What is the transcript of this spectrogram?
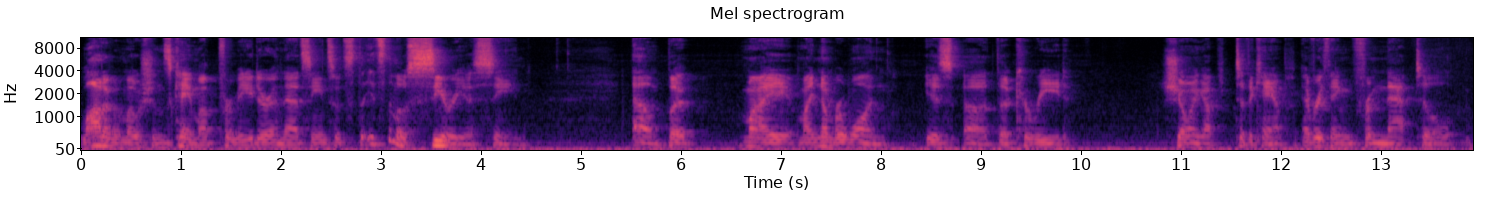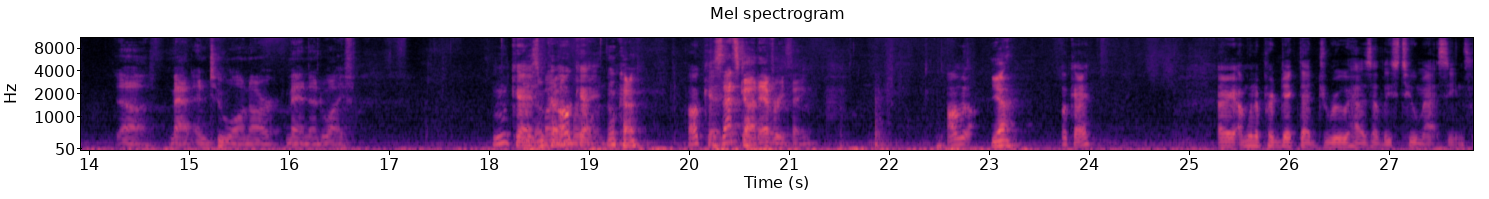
A lot of emotions came up for me during that scene, so it's the, it's the most serious scene. Um, but my my number one is uh, the Karede showing up to the camp. Everything from Nat till uh, Mat and Tuon are man and wife. Okay. Is Okay. number Okay. one. Okay. Okay. Because that's got everything. I'm, Yeah. okay. All right, I'm gonna predict that Drew has at least two Mat scenes.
